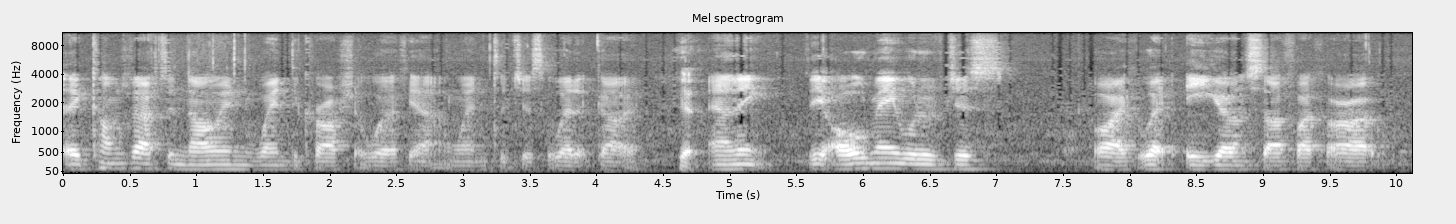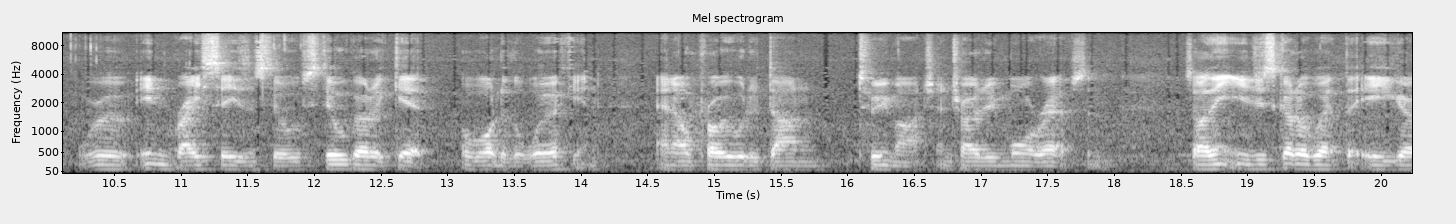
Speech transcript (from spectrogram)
it comes back to knowing when to crush a workout and when to just let it go. Yeah. And I think the old me would have just like let ego and stuff like, all right, we're in race season still, still got to get a lot of the work in, and I probably would have done too much and try to do more reps. And so I think you just got to let the ego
